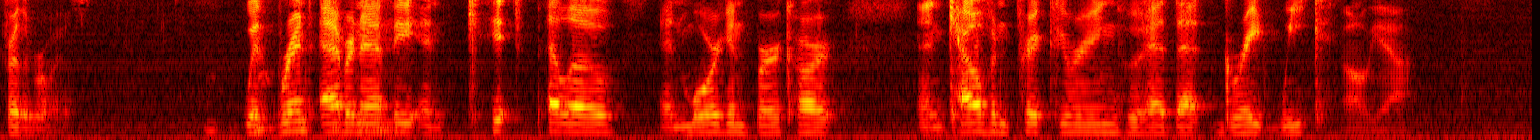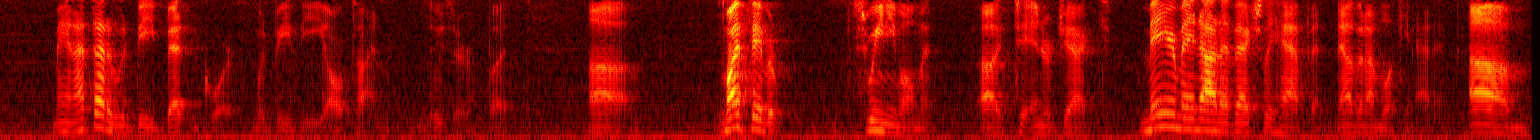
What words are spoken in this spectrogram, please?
for the Royals with Brent Abernathy and Kit Pellow and Morgan Burkhart and Calvin Pickering, who had that great week. Oh yeah. Man, I thought it would be Betancourt would be the all-time loser, but um, my favorite Sweeney moment uh, to interject may or may not have actually happened. Now that I'm looking at it, um,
